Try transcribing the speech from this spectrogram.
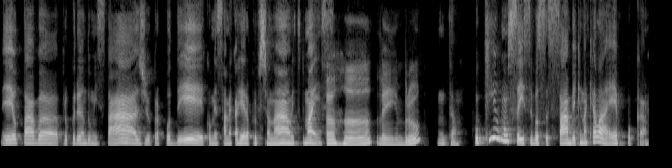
eu tava procurando um estágio para poder começar minha carreira profissional e tudo mais? Aham, uhum, lembro. Então, o que eu não sei se você sabe é que naquela época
